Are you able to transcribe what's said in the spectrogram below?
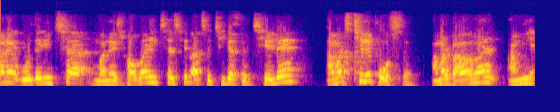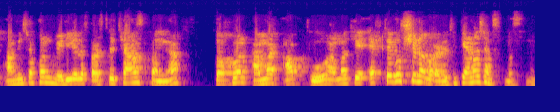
মানে ওদের ইচ্ছা মানে সবার ইচ্ছা ছিল আচ্ছা ঠিক আছে, ছেলে, আমার ছেলে পড়ছে, আমার বাবা মার আমি আমি যখন মেডিকেলে ফার্স্টে চান্স পাই না, তখন আমার আপু আমাকে একটা কোশ্চেনও করে তুই কেন চান্স পাস না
